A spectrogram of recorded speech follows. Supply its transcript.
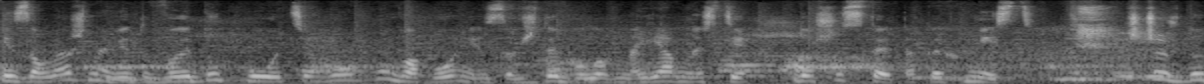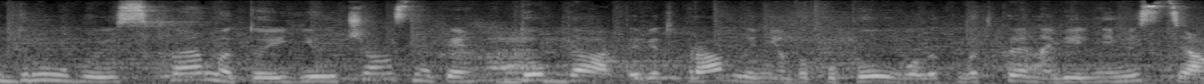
і залежно від виду потягу у вагоні завжди було в наявності до шести таких місць. Що ж до другої схеми, то її учасники до дати відправлення викуповували квитки на вільні місця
